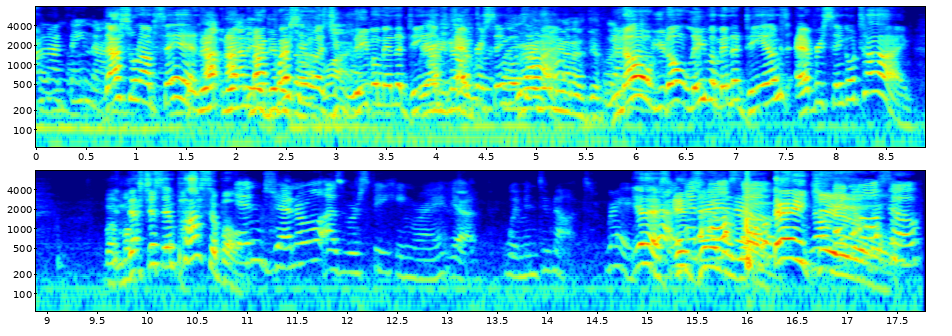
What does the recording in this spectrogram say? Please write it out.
I'm not saying that. That's what I'm saying. Well, I, I, my question was, why? you leave them in the DMs every single time. Yeah. No, you don't leave them in the DMs every single time. But That's just impossible. In general, as we're speaking, right? Yeah. Women do not. Right. Yes, yeah. and general. Also, Thank no, you. And also,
